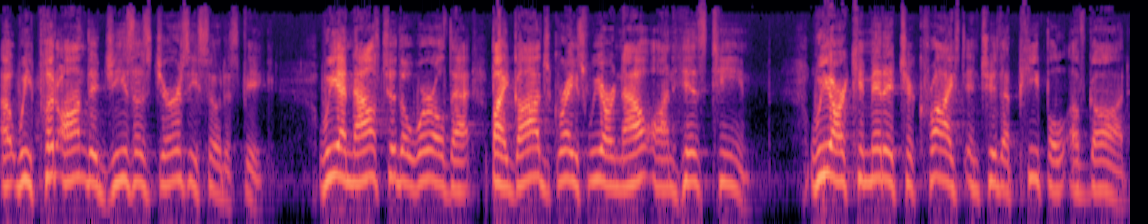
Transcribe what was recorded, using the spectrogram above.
Uh, we put on the Jesus jersey, so to speak. We announce to the world that by God's grace, we are now on His team. We are committed to Christ and to the people of God.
